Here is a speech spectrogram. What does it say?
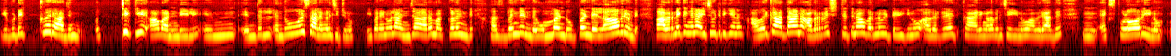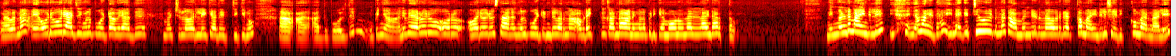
ഇവിടെയൊക്കെ രാജൻ ഒറ്റയ്ക്ക് ആ വണ്ടിയിൽ എന്ത് എന്തോ സ്ഥലങ്ങൾ ചുറ്റുന്നു ഈ പറയുന്ന പോലെ അഞ്ചാറ് മക്കളുണ്ട് ഹസ്ബൻഡ് ഉണ്ട് ഉമ്മ ഉണ്ട് ഉപ്പ ഉണ്ട് എല്ലാവരും ഉണ്ട്. അപ്പോൾ അവരൊക്കെ ഇങ്ങനെ അയച്ചുകൊണ്ടിരിക്കുകയാണ് അവർക്ക് അതാണ് അവരുടെ ഇഷ്ടത്തിന് അവരെ വിട്ടിരിക്കുന്നു അവരുടെ കാര്യങ്ങൾ അവർ ചെയ്യുന്നു അവരത് എക്സ്പ്ലോർ ചെയ്യുന്നു. പറഞ്ഞാൽ ഓരോ രാജ്യങ്ങളിൽ പോയിട്ട് അവരത് മറ്റുള്ളവരിലേക്ക് അത് എത്തിക്കുന്നു. അതുപോലത്തെ ഇപ്പം ഞാൻ വേറെ ഒരു ഓരോ- ഓരോരോ സ്ഥലങ്ങൾ പോയിട്ടുണ്ട് പറഞ്ഞാൽ അവിടേക്ക് കണ്ട ആണുങ്ങളെ പിടിക്കാൻ പോകണമെന്നല്ല എന്റെ അർത്ഥം. നിങ്ങളുടെ മൈൻഡിൽ ഞാൻ പറയട്ടെ ഈ നെഗറ്റീവ് ഇടുന്ന കമന്റ് ഇടുന്നവരുടെയൊക്കെ മൈൻഡിൽ ശരിക്കും പറഞ്ഞാൽ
